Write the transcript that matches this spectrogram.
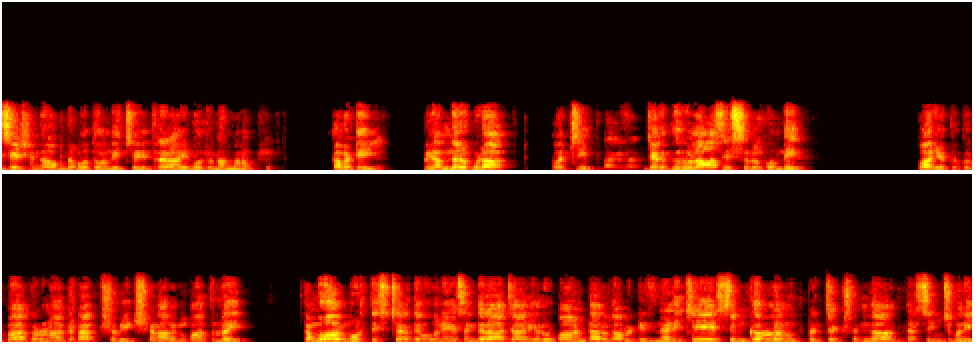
విశేషంగా ఉండబోతోంది చరిత్ర రాయబోతున్నాం మనం. కాబట్టి మీరందరూ కూడా వచ్చి జగద్గురువుల ఆశీస్సులు పొంది వారి యొక్క కృపా కరుణా కటాక్ష వీక్షణాలకు పాత్రులై శంభోర్మూర్తి చరతి భువనే శంకరాచార్య రూప అంటారు. కాబట్టి నడిచే శంకరులను ప్రత్యక్షంగా దర్శించుకొని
